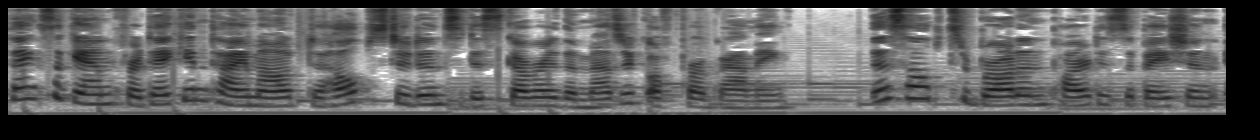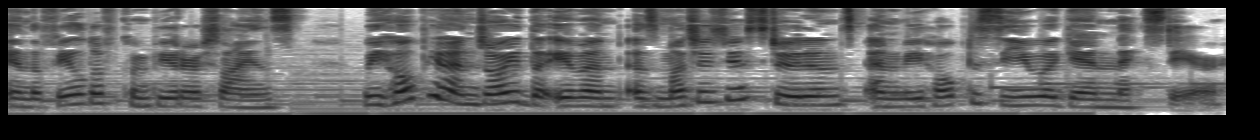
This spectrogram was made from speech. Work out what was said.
Thanks again for taking time out to help students discover the magic of programming. This helps to broaden participation in the field of computer science. We hope you enjoyed the event as much as your students, and we hope to see you again next year.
